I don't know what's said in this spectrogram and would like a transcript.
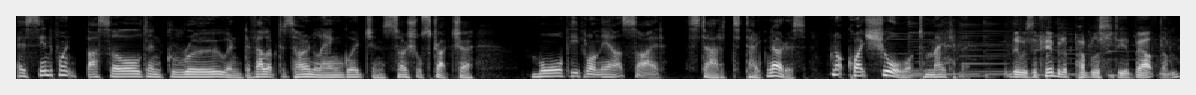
As Centrepoint bustled and grew and developed its own language and social structure, more people on the outside started to take notice, not quite sure what to make of it. There was a fair bit of publicity about them,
